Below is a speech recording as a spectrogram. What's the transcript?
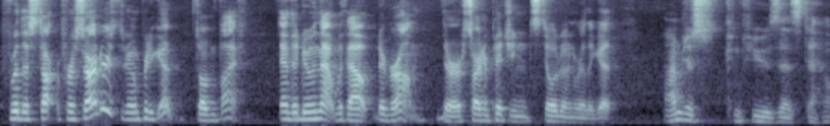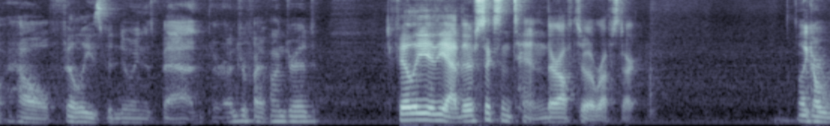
for the start for starters, they're doing pretty good, twelve and five, and they're doing that without deGrom. Their starting pitching still doing really good. I'm just confused as to how, how Philly's been doing this bad. They're under 500. Philly, yeah, they're six and ten. They're off to a rough start. Like a.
